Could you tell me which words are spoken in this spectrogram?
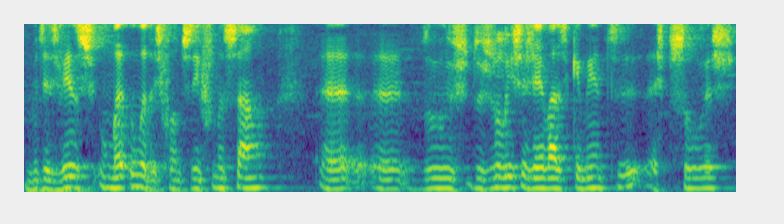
muitas vezes uma, uma das fontes de informação dos, dos jornalistas é basicamente as pessoas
